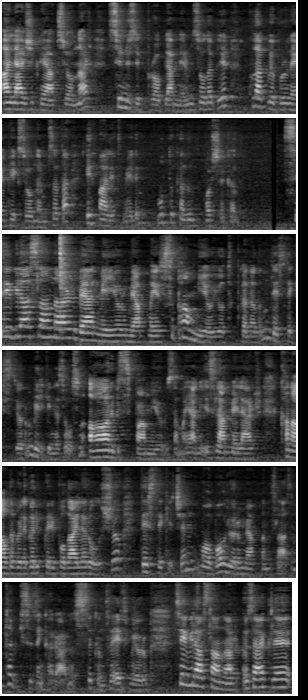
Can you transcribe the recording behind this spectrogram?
alerjik reaksiyonlar, sinüzit problemlerimiz olabilir. Kulak ve burun enfeksiyonlarımıza da ihmal etmeyelim. Mutlu kalın, hoşça kalın. Sevgili aslanlar beğenmeyi, yorum yapmayı, spam yiyor YouTube kanalım. Destek istiyorum. Bilginiz olsun. Ağır bir spam yiyoruz ama yani izlenmeler, kanalda böyle garip garip olaylar oluşuyor. Destek için bol bol yorum yapmanız lazım. Tabii ki sizin kararınız. Sıkıntı etmiyorum. Sevgili aslanlar özellikle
